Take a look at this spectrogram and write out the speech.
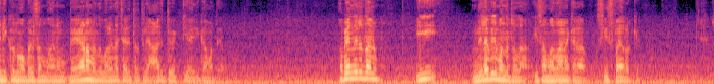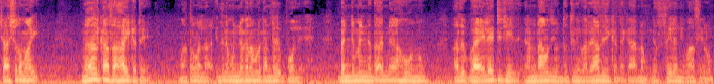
എനിക്ക് നോബൽ സമ്മാനം വേണമെന്ന് പറയുന്ന ചരിത്രത്തിലെ ആദ്യത്തെ വ്യക്തിയായിരിക്കാം അദ്ദേഹം. അപ്പോൾ എന്നിരുന്നാലും ഈ നിലവിൽ വന്നിട്ടുള്ള ഈ സമാധാന കരാർ സീസ് ഫയറൊക്കെ ശാശ്വതമായി നിലനിൽക്കാൻ സഹായിക്കട്ടെ. മാത്രമല്ല ഇതിനു മുന്നൊക്കെ നമ്മൾ കണ്ട പോലെ ബെഞ്ചമിൻ നെതാന്യാഹു ഒന്നും അത് വയലേറ്റ് ചെയ്ത് രണ്ടാമത് യുദ്ധത്തിന് വരാതിരിക്കട്ടെ. കാരണം ഗസയിലെ നിവാസികളും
